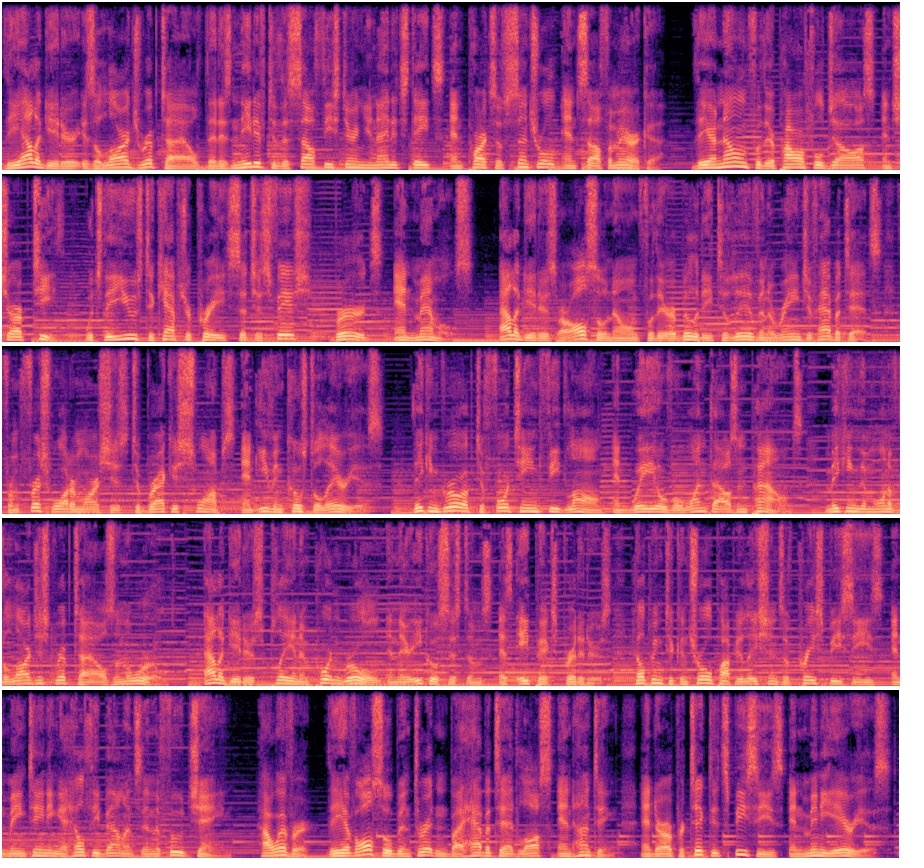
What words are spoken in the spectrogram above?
The alligator is a large reptile that is native to the southeastern United States and parts of Central and South America. They are known for their powerful jaws and sharp teeth, which they use to capture prey such as fish, birds, and mammals. Alligators are also known for their ability to live in a range of habitats, from freshwater marshes to brackish swamps and even coastal areas. They can grow up to 14 feet long and weigh over 1,000 pounds, making them one of the largest reptiles in the world. Alligators play an important role in their ecosystems as apex predators, helping to control populations of prey species and maintaining a healthy balance in the food chain. However, they have also been threatened by habitat loss and hunting, and are a protected species in many areas.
